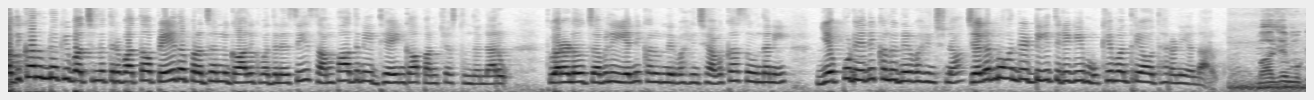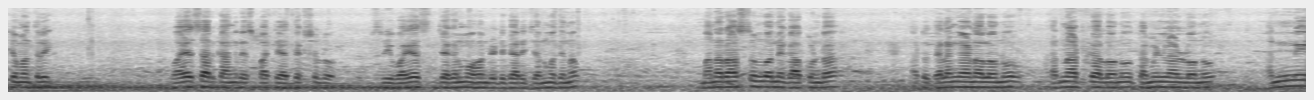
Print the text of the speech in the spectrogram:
అధికారంలోకి వచ్చిన తర్వాత పేద ప్రజలను గాలికి వదిలేసి సంపాదనే ధ్యేయంగా పనిచేస్తుందన్నారు. త్వరలో జమిలి ఎన్నికలు నిర్వహించే అవకాశం ఉందని ఎప్పుడు ఎన్నికలు నిర్వహించినా జగన్మోహన్ రెడ్డి తిరిగి ముఖ్యమంత్రి అవుతారని అన్నారు. మాజీ ముఖ్యమంత్రి వైఎస్ఆర్ కాంగ్రెస్ పార్టీ అధ్యక్షులు శ్రీ వైఎస్ జగన్మోహన్ రెడ్డి గారి జన్మదినం మన రాష్ట్రంలోనే కాకుండా అటు తెలంగాణలోను కర్ణాటకలోను తమిళనాడులోను అన్ని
